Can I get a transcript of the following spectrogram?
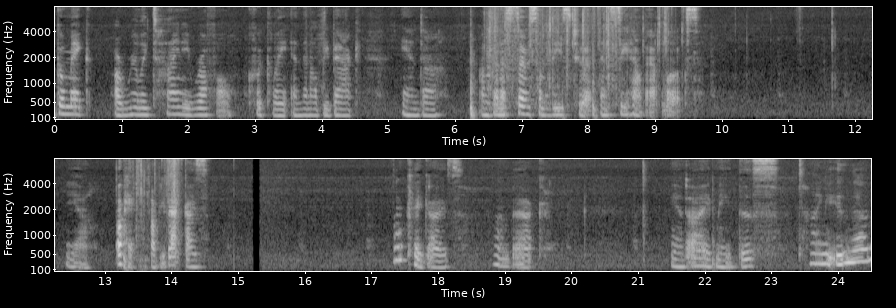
go make a really tiny ruffle quickly and then I'll be back and uh, I'm going to sew some of these to it and see how that looks. Yeah. Okay, I'll be back, guys. Okay, guys, I'm back. And I made this tiny, isn't that?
